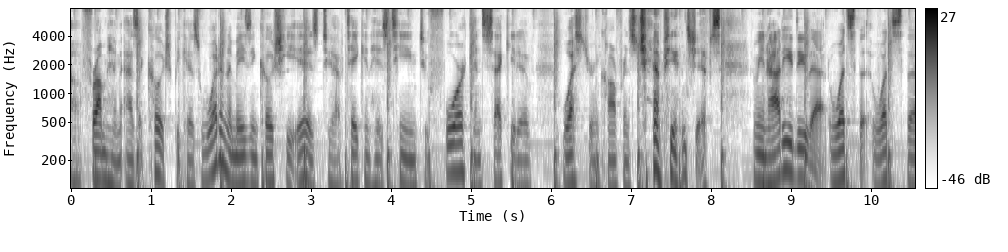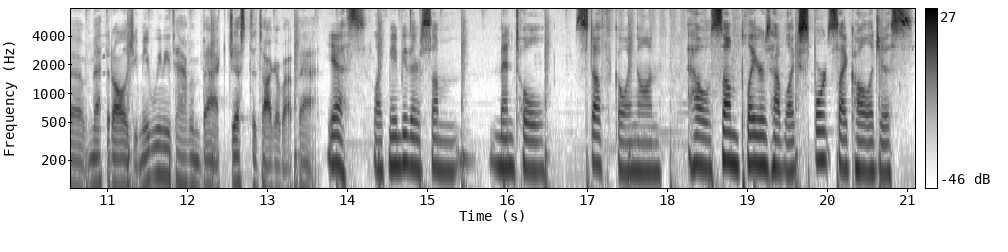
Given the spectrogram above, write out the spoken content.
uh, from him as a coach because what an amazing coach he is to have taken his team to four consecutive Western Conference championships. I mean, how do you do that? What's the what's the methodology? Maybe we need to have him back just to talk about that. Yes, like maybe there's some mental stuff going on. How some players have like sports psychologists.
